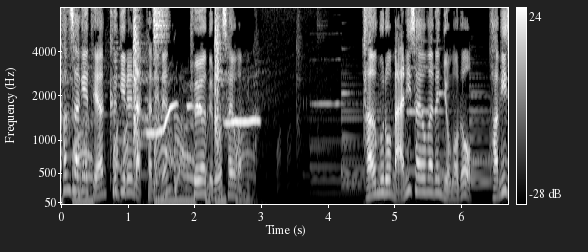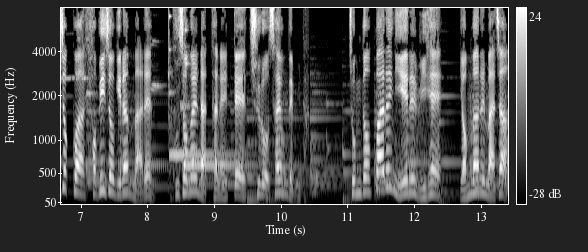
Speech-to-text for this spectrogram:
현상에 대한 크기를 나타내는 표현으로 사용합니다. 다음으로 많이 사용하는 용어로 광의적과 협의적이란 말은 구성을 나타낼 때 주로 사용됩니다. 좀 더 빠른 이해를 위해 연말을 맞아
